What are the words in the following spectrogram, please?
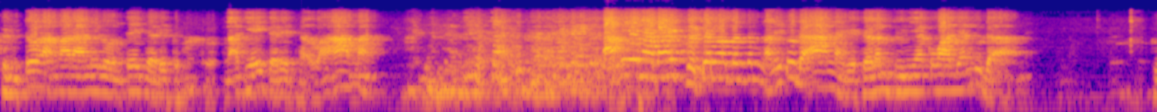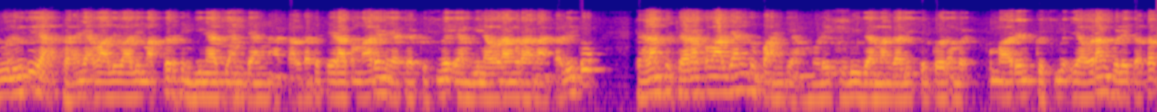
Gento nak marani lonte dari gento. Nak kiai dari dakwah aman. Tapi yang nyatanya sebagian nonton tenan itu udah aneh ya dalam dunia kewalian itu udah aneh. Dulu itu ya banyak wali-wali maktur yang bina tiang-tiang nakal. Kata kemarin ya ada Gusmi yang bina orang-orang nakal itu dalam sejarah kewalian itu panjang. Mulai dulu zaman kali syukur kemarin Gusmi ya orang boleh cocok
